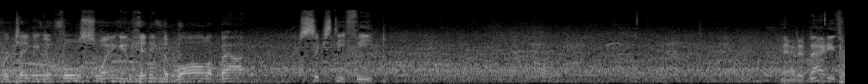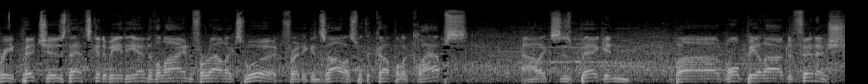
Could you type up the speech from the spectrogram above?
for taking a full swing and hitting the ball about 60 feet. And at 93 pitches, that's going to be the end of the line for Alex Wood. Fredi Gonzalez with a couple of claps. Alex is begging, but won't be allowed to finish.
